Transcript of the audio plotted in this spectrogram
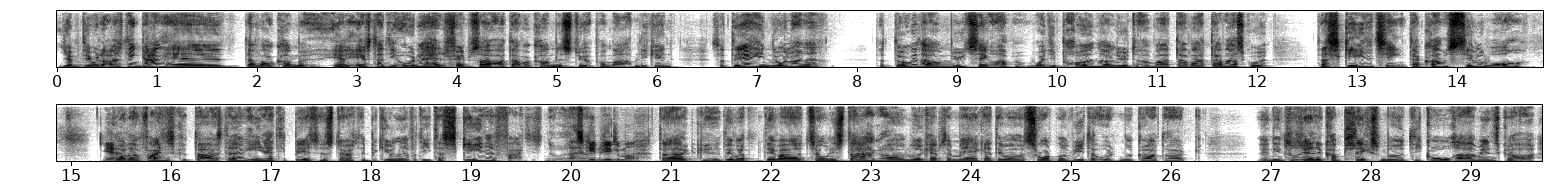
Jamen, det var da også dengang, øh, der var kommet, e- efter de onde 90'er, og der var kommet styr på Marvel igen. Så der i nullerne, der dukkede der jo nye ting op, hvor de prøvede noget nyt, og var, der var, der var sgu, der skete ting. Der kom Civil War, Ja. hvor der faktisk, der er stadig en af de bedste, største begivenheder, fordi der skete faktisk noget. Der skete virkelig meget. Der, det, var, det var Tony Stark og mod Captain America, det var jo sort mod hvidt og ondt mod godt, og en interesseret kompleks mod de gode, rare mennesker, og,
